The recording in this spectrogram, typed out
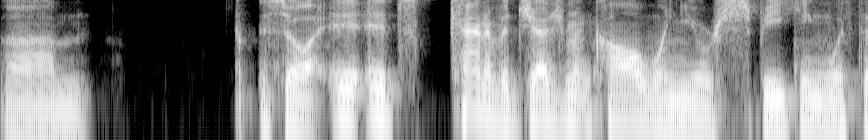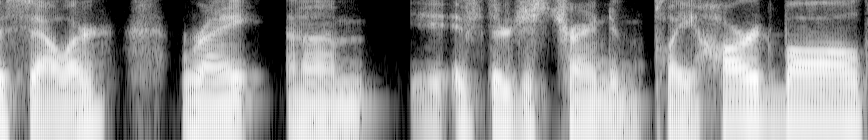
Um, so it's kind of a judgment call when you're speaking with the seller right? Um, if they're just trying to play hardball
